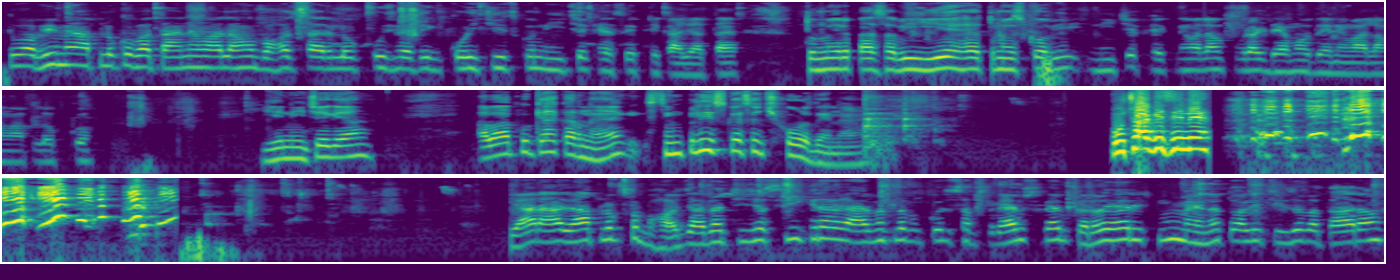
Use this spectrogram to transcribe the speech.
अभी मैं आप लोग को बताने वाला हूँ, बहुत सारे लोग पूछ रहे थे कि कोई चीज़ को नीचे कैसे फेंका जाता है। तो मेरे पास अभी ये है तो मैं इसको अभी नीचे फेंकने वाला हूँ, पूरा डेमो देने वाला हूँ आप लोग को। ये नीचे गया। अब आपको क्या करना है, सिंपली इसको ऐसे छोड़ देना है। पूछा किसी ने? यार, आज आप लोग तो बहुत ज़्यादा चीज़ें सीख रहे हो यार मतलब कुछ सब्सक्राइब सब्सक्राइब करो यार, इतनी मेहनत वाली चीज़ें बता रहा हूँ।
